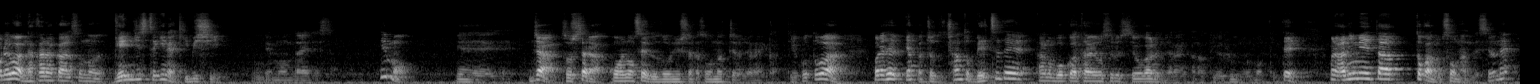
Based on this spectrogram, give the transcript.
これはなかなかその現実的には厳しいえー問題です。でも、えーじゃあそしたらこの制度導入したらそうなっちゃうんじゃないかっていうことはこれやっぱちょっとちゃんと別であの僕は対応する必要があるんじゃないかなというふうに思っててこれアニメーターとかもそうなんですよね。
